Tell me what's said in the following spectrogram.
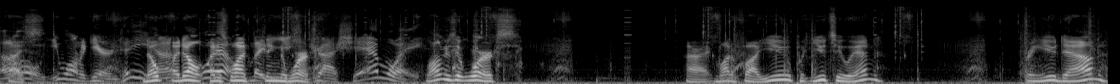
Oh, Nice. you want a guarantee? Nope, huh? I don't. I just want the thing to work. Try Shamway. As long as it works. Alright, modify you. Put you two in. Bring you down.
